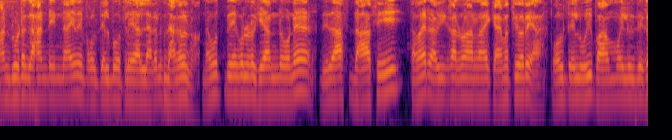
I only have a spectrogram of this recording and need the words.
ආණ්ඩුවට ගහන්න ඉන්න අය මේ පොල්තෙල් බෝතලේ අල්ලගෙන දඟලනවා. නමුත් මේගොල්ලෝ කියන්න ඕනේ 2016 තමයි රවි කරුණානායක කැමතිවරයා පොල්තෙල් උයි පාම් ඔයිල් දෙක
